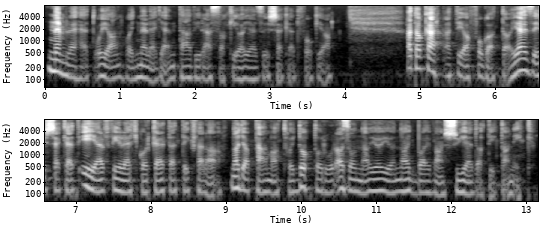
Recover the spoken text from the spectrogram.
Nem lehet olyan, hogy ne legyen távirász, aki a jelzéseket fogja. Hát a Kárpátia fogadta a jelzéseket, éjjel fél egykor keltették fel a nagyapámat, hogy doktor úr, azonnal jöjjön, nagy baj van, süllyed a Titanic.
